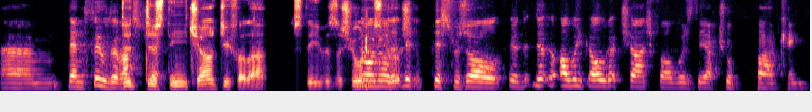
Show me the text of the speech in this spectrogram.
Um, then through the Did, last does check- they charge you for that, Steve, as a short no, no, th- th- excursion? this was all. th- th- All we all we got charged for was the actual parking.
